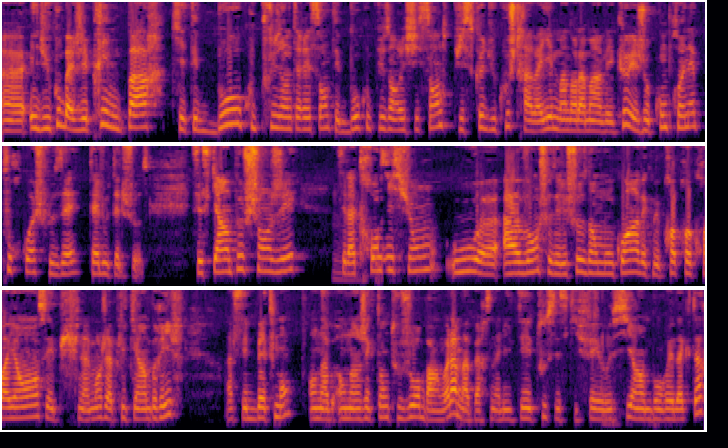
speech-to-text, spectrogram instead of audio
Euh, et du coup, bah, j'ai pris une part qui était beaucoup plus intéressante et beaucoup plus enrichissante, puisque du coup, je travaillais main dans la main avec eux et je comprenais pourquoi je faisais telle ou telle chose. C'est ce qui a un peu changé. C'est la hmm. transition où euh, avant, je faisais les choses dans mon coin avec mes propres croyances et puis finalement, j'appliquais un brief assez bêtement en, en, injectant toujours ben voilà ma personnalité et tout c'est ce qui fait aussi un bon rédacteur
